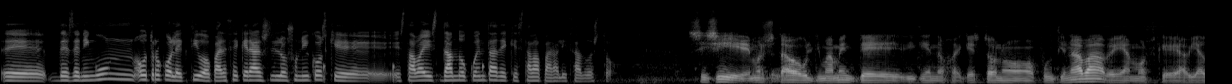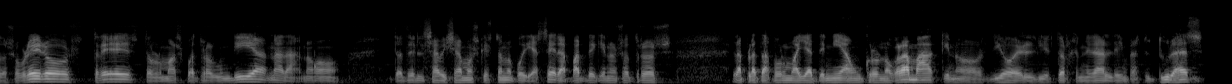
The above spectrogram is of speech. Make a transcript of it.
eh, desde ningún otro colectivo. Parece que erais los únicos que estabais dando cuenta de que estaba paralizado esto. Sí, sí, hemos estado últimamente diciendo que esto no funcionaba, veíamos que había dos obreros, tres, todo lo más cuatro algún día, nada, no. Entonces les avisamos que esto no podía ser, aparte que nosotros, la plataforma ya tenía un cronograma que nos dio el director general de infraestructuras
